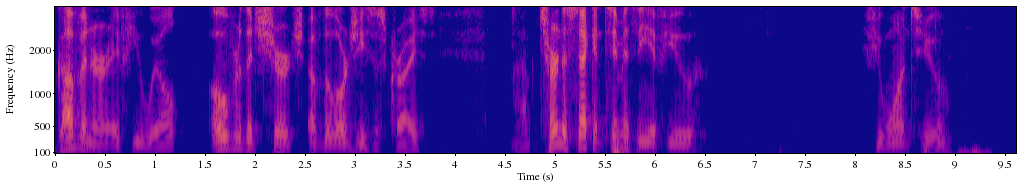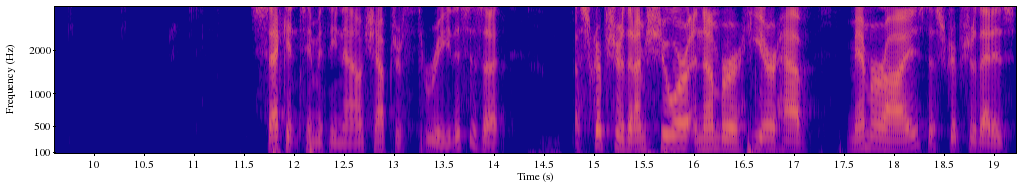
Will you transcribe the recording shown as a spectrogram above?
governor, if you will, over the church of the Lord Jesus Christ. Um, turn to 2 Timothy if you if you want to. 2 Timothy now, chapter 3. This is a, a scripture that I'm sure a number here have memorized, a scripture that is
